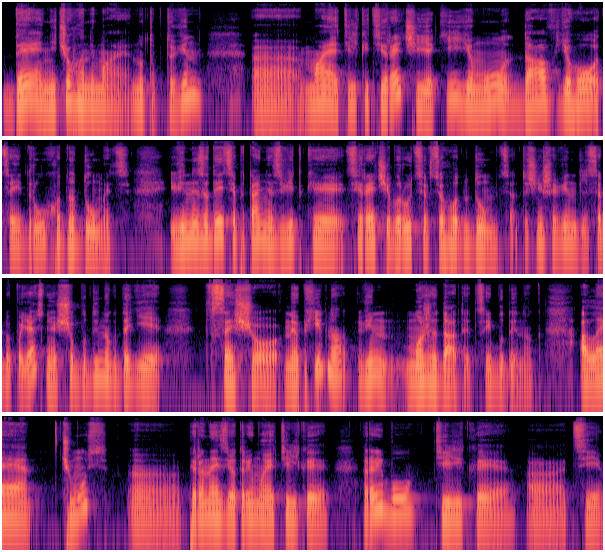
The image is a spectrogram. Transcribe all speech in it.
де нічого немає. Ну тобто він е, має тільки ті речі, які йому дав його цей друг однодумець. І він не задається питання, звідки ці речі беруться в цього однодумця. Точніше, він для себе пояснює, що будинок дає все, що необхідно, він може дати цей будинок. Але чомусь Піранезі отримує тільки рибу, тільки е, ці,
